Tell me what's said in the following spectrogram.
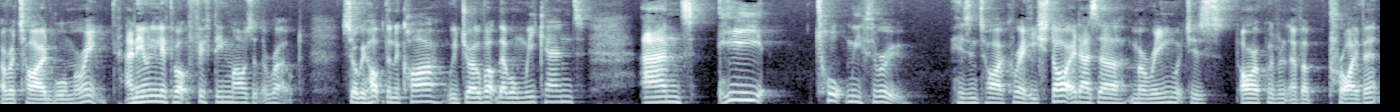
a retired war Marine and he only lived about 15 miles up the road. So we hopped in the car, we drove up there one weekend, and he taught me through his entire career. He started as a Marine, which is our equivalent of a private,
